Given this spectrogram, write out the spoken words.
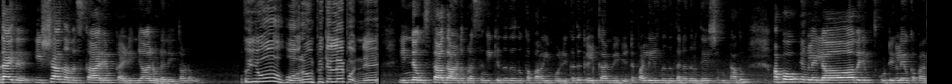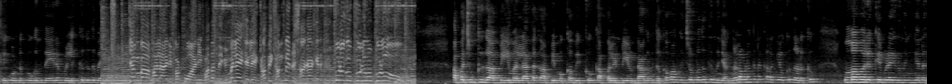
അതായത് ഇഷ നമസ്കാരം കഴിഞ്ഞാൽ ഉടനെ തുടങ്ങും. അയ്യോ ഓർമ്മിപ്പിക്കല്ലേ പൊന്നെ? ഇന്ന ഉസ്താദാണ് പ്രസംഗിക്കുന്നത് എന്നൊക്കെ പറയുമ്പോഴേക്ക് അത് കേൾക്കാൻ വേണ്ടിയിട്ട് പള്ളിയിൽ നിന്ന് തന്നെ നിർദ്ദേശം ഉണ്ടാകും അപ്പോ ഞങ്ങൾ എല്ലാവരും കുട്ടികളെയൊക്കെ പറക്കി കൊണ്ടുപോകും. നേരം വെളുക്കുന്നത് അപ്പൊ ചുക്ക് കാപ്പിയും അല്ലാത്ത കാപ്പിയും ഒക്കെ വിൽക്കും കപ്പലണ്ടി ഉണ്ടാകും ഇതൊക്കെ വാങ്ങിച്ചുകൊണ്ട് തിന്ന് ഞങ്ങൾ അവിടെ അങ്ങനെ കറങ്ങിയൊക്കെ നടക്കും. ഉമ്മമാരൊക്കെ ഇവിടെ ഇരുന്ന് ഇങ്ങനെ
